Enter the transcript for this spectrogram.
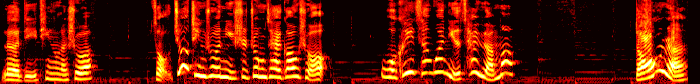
乐迪听了说：“早就听说你是种菜高手，我可以参观你的菜园吗？”当然，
